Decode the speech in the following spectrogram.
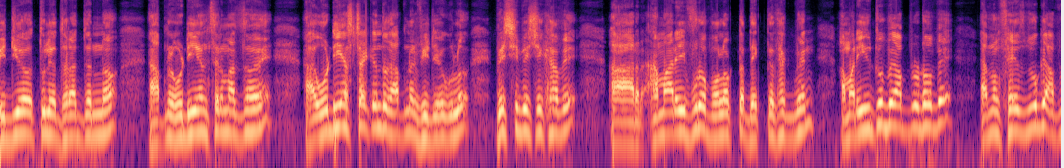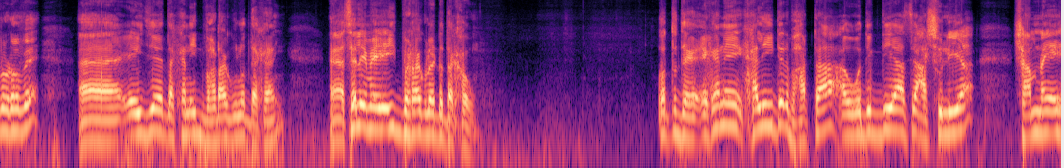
ভিডিও তুলে ধরার জন্য আপনার অডিয়েন্সের মাধ্যমে। অডিয়েন্সটা কিন্তু আপনার ভিডিওগুলো বেশি বেশি খাবে। আর আমার এই পুরো ব্লগটা দেখতে থাকবেন। আমার ইউটিউবে আপলোড হবে এবং ফেসবুকে আপলোড হবে। এই যে দেখেন, ইট ভাড়াগুলো দেখাই। সেলিম, এই ইট ভাড়াগুলো একটু দেখাও। কত দেখা এখানে খালি ইটের ভাটা, আর ওদিক দিয়ে আছে আশুলিয়া, সামনে এই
